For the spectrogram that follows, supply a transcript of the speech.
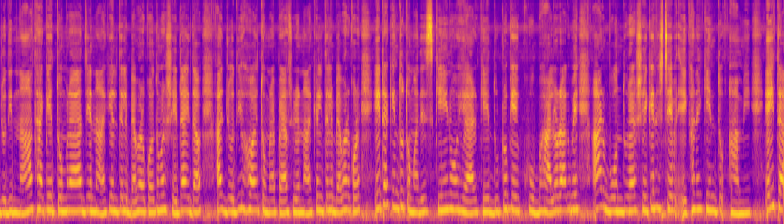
যদি না থাকে তোমরা যে নারকেল তেল ব্যবহার করো, তোমরা সেটাই দাও। আর যদি হয়, তোমরা প্যারাশুটের নারকেল তেল ব্যবহার করো। এটা কিন্তু তোমাদের স্কিন ও হেয়ারকে দুটোকে খুব ভালো রাখবে। আর বন্ধুরা সেকেন্ড স্টেপ এখানে কিন্তু আমি এইটা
